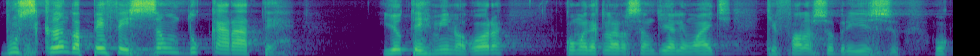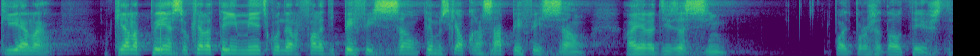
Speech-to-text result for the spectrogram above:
buscando a perfeição do caráter. E eu termino agora com uma declaração de Ellen White que fala sobre isso. O que ela, o que ela pensa, o que ela tem em mente quando ela fala de perfeição, temos que alcançar a perfeição. Aí ela diz assim: Pode projetar o texto.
